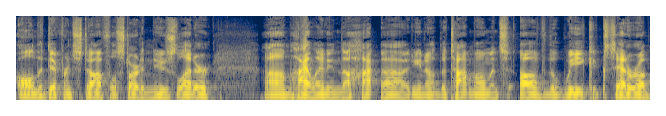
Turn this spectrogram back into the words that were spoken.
all the different stuff. We'll start a newsletter. Um, highlighting the uh, you know the top moments of the week, etc.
